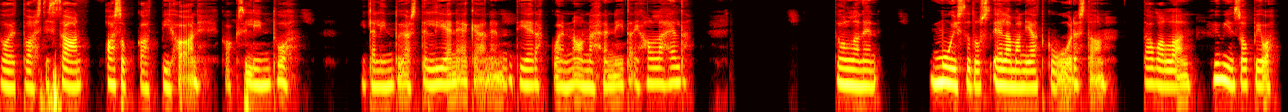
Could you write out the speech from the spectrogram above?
Toivottavasti saan asukkaat pihaan. Kaksi lintua. Mitä lintuja sitten lieneekään, en tiedä, kun en ole nähnyt niitä ihan läheltä. Tollainen muistutus elämän jatkuvuudesta on tavallaan hyvin sopiva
